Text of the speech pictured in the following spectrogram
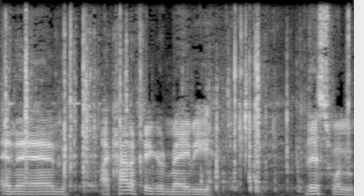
And then I kind of figured maybe this one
